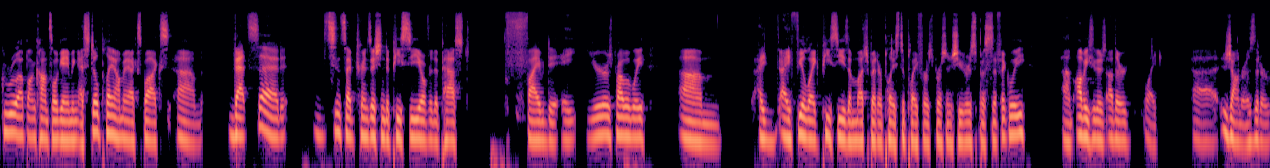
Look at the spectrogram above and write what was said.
grew up on console gaming. I still play on my Xbox. Um, that said, since I've transitioned to PC over the past five to eight years, probably, um, I I feel like PC is a much better place to play first person shooters specifically. Um, obviously, there's other like uh, genres that are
